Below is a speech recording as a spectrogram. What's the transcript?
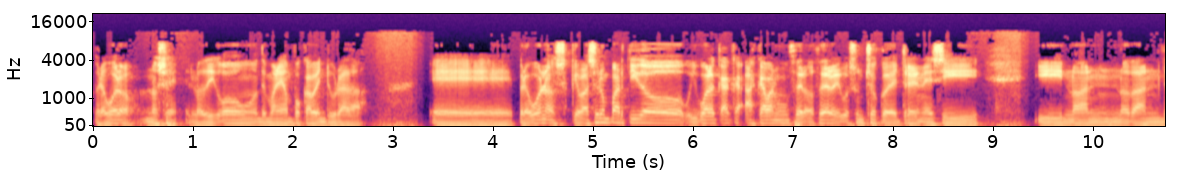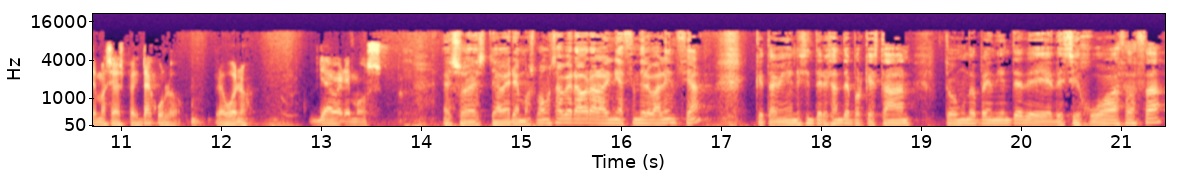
Pero bueno, no sé, lo digo de manera un poco aventurada. Eh, pero bueno, es que va a ser un partido igual que acaban un 0-0, igual es un choque de trenes y, no, no dan demasiado espectáculo. Pero bueno, ya veremos. Eso es, ya veremos. Vamos a ver ahora la alineación del Valencia, que también es interesante porque estaban todo el mundo pendiente de, de si jugaba Zaza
